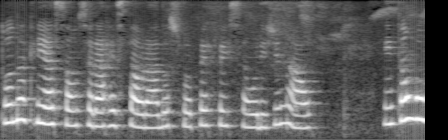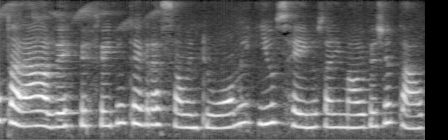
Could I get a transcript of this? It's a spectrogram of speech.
toda a criação será restaurada à sua perfeição original. Então voltará a haver perfeita integração entre o homem e os reinos animal e vegetal.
